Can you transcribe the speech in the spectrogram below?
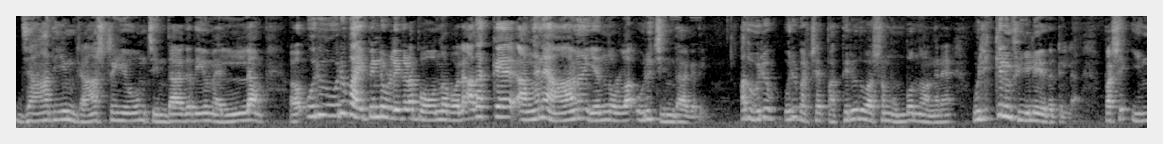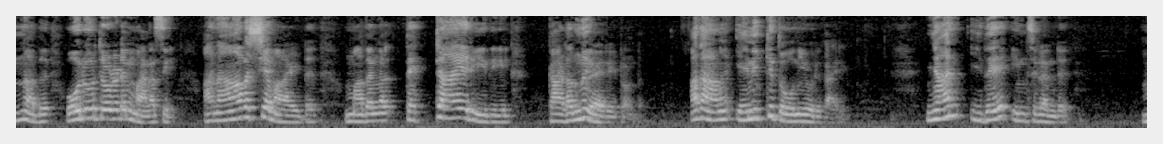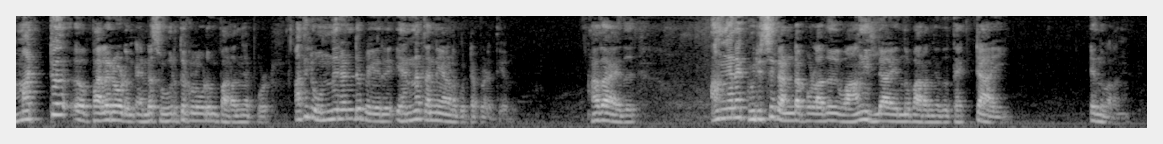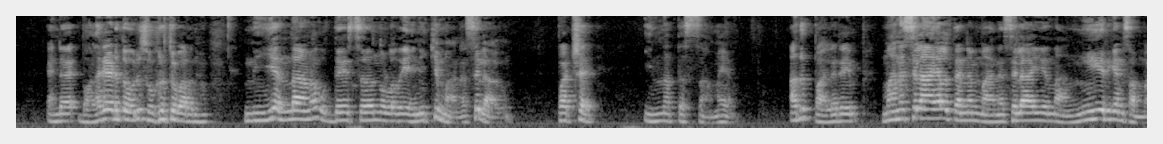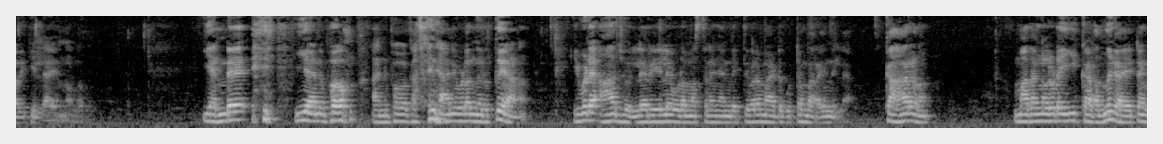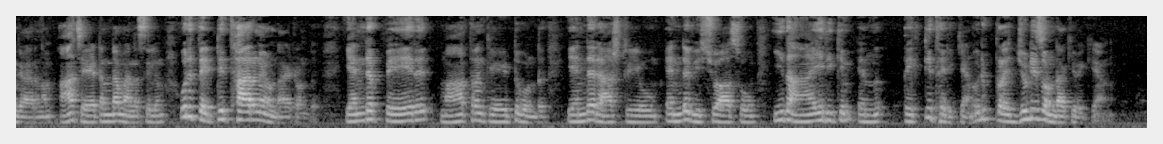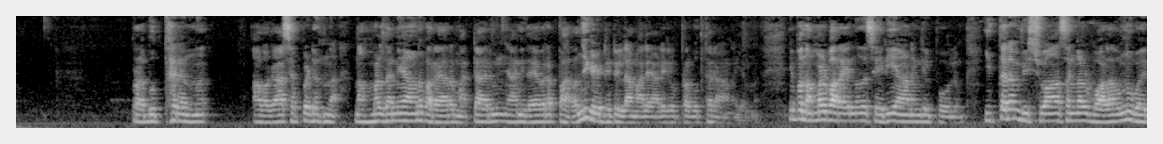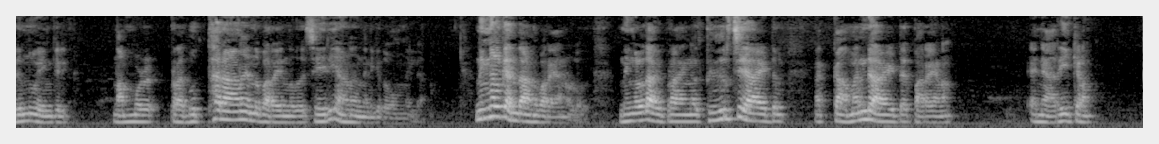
ജാതിയും രാഷ്ട്രീയവും ചിന്താഗതിയും എല്ലാം ഒരു ഒരു പൈപ്പിന്റെ ഉള്ളിൽ കൂടെ പോകുന്ന പോലെ അതൊക്കെ അങ്ങനെയാണ് എന്നുള്ള ഒരു ചിന്താഗതി. അത് ഒരു ഒരു പക്ഷേ പത്തിരുപത് വർഷം മുമ്പൊന്നും അങ്ങനെ ഒരിക്കലും ഫീൽ ചെയ്തിട്ടില്ല. പക്ഷെ ഇന്ന് അത് ഓരോരുത്തരുടെ മനസ്സിൽ അനാവശ്യമായിട്ട് മതങ്ങൾ തെറ്റായ രീതിയിൽ കടന്നു കയറിയിട്ടുണ്ട്. അതാണ് എനിക്ക് തോന്നിയ ഒരു കാര്യം. ഞാൻ ഇതേ ഇൻസിഡന്റ് മറ്റ് പലരോടും എന്റെ സുഹൃത്തുക്കളോടും പറഞ്ഞപ്പോൾ അതിൽ ഒന്ന് രണ്ട് പേര് എന്നെ തന്നെയാണ് കുറ്റപ്പെടുത്തിയത്. അതായത് അങ്ങനെ കുരിശ് കണ്ടപ്പോൾ അത് വാങ്ങില്ല എന്ന് പറഞ്ഞത് തെറ്റായി എന്ന് പറഞ്ഞു. എന്റെ വളരെ അടുത്ത ഒരു സുഹൃത്ത് പറഞ്ഞു നീ എന്താണ് ഉദ്ദേശിച്ചതെന്നുള്ളത് എനിക്ക് മനസ്സിലാകും. പക്ഷെ ഇന്നത്തെ സമയം. അത് പലരെയും മനസ്സിലായാൽ തന്നെ മനസ്സിലായി എന്ന് അംഗീകരിക്കാൻ സമ്മതിക്കില്ല എന്നുള്ളത്. എന്റെ ഈ അനുഭവം അനുഭവ കഥ ഞാനിവിടെ നിർത്തുകയാണ്. ഇവിടെ ആ ജ്വല്ലറിയിലെ ഉടമസ്ഥനെ ഞാൻ വ്യക്തിപരമായിട്ട് കുറ്റം പറയുന്നില്ല. കാരണം മതങ്ങളുടെ ഈ കടന്നുകയറ്റം കാരണം ആ ചേട്ടന്റെ മനസ്സിലും ഒരു തെറ്റിദ്ധാരണ ഉണ്ടായിട്ടുണ്ട്. എന്റെ പേര് മാത്രം കേട്ടുകൊണ്ട് എന്റെ രാഷ്ട്രീയവും എന്റെ വിശ്വാസവും ഇതായിരിക്കും എന്ന് തെറ്റിദ്ധരിക്കുകയാണ്. ഒരു പ്രജുഡീസ് ഉണ്ടാക്കി വെക്കുകയാണ്. പ്രബുദ്ധരെന്ന് അവകാശപ്പെടുന്ന നമ്മൾ തന്നെയാണ് പറയാറ്. മറ്റാരും ഞാൻ ഇതേവരെ പറഞ്ഞു കേട്ടിട്ടില്ല മലയാളികൾ പ്രബുദ്ധരാണ് എന്ന്. ഇപ്പൊ നമ്മൾ പറയുന്നത് ശരിയാണെങ്കിൽ പോലും ഇത്തരം വിശ്വാസങ്ങൾ വളർന്നു വരുന്നുവെങ്കിൽ നമ്മൾ പ്രബുദ്ധരാണ് എന്ന് പറയുന്നത് ശരിയാണ് എന്ന് എനിക്ക് തോന്നുന്നില്ല. നിങ്ങൾക്ക് എന്താണ് പറയാനുള്ളത്? നിങ്ങളുടെ അഭിപ്രായങ്ങൾ തീർച്ചയായിട്ടും കമന്റ് ആയിട്ട് പറയണം. എന്നെ അറിയിക്കണം.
